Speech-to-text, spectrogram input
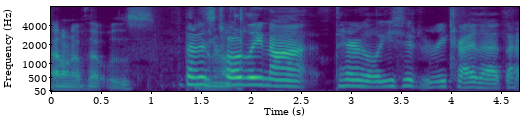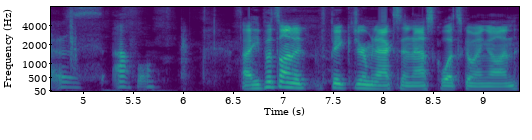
I don't know if that was That is or not. totally not terrible. You should retry that. That was awful. Uh, he puts on a fake German accent and asks what's going on.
